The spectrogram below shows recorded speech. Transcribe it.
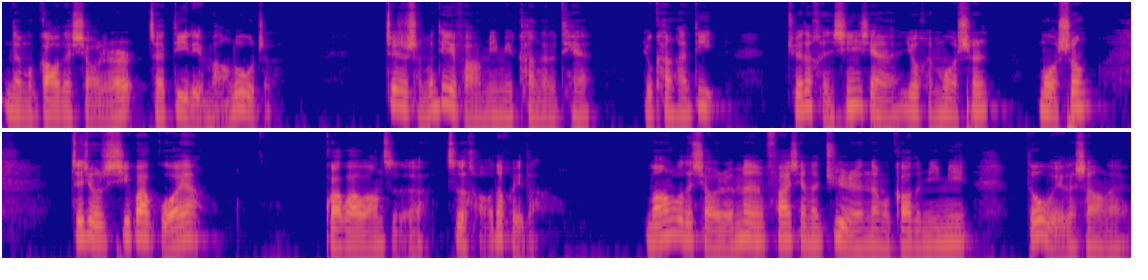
那么高的小人儿在地里忙碌着。这是什么地方？咪咪看看的天，又看看地，觉得很新鲜又很陌生。陌生，这就是西瓜国呀！呱呱王子自豪的回答。忙碌的小人们发现了巨人那么高的咪咪，都围了上来，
